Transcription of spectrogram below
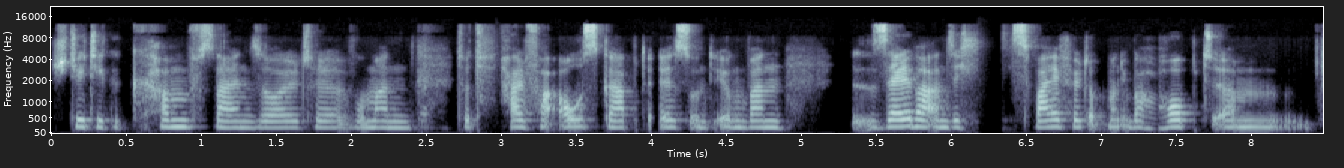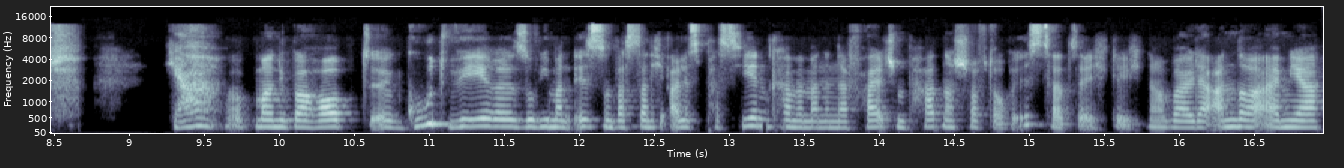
stetige Kampf sein sollte, wo man total verausgabt ist und irgendwann selber an sich zweifelt, ob man überhaupt ähm, pff, ja, ob man überhaupt äh, gut wäre, so wie man ist und was da nicht alles passieren kann, wenn man in der falschen Partnerschaft auch ist tatsächlich, ne? Weil der andere einem ja,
